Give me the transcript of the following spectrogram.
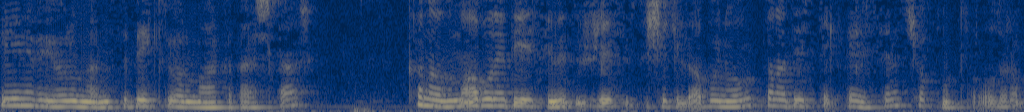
Beğeni ve yorumlarınızı bekliyorum arkadaşlar. Kanalıma abone değilseniz ücretsiz bir şekilde abone olup bana destek verirseniz çok mutlu olurum.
